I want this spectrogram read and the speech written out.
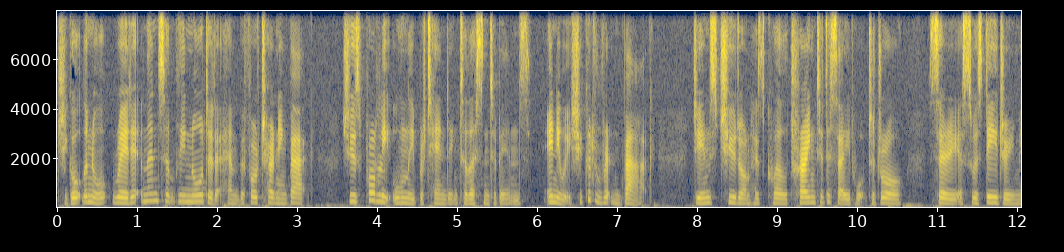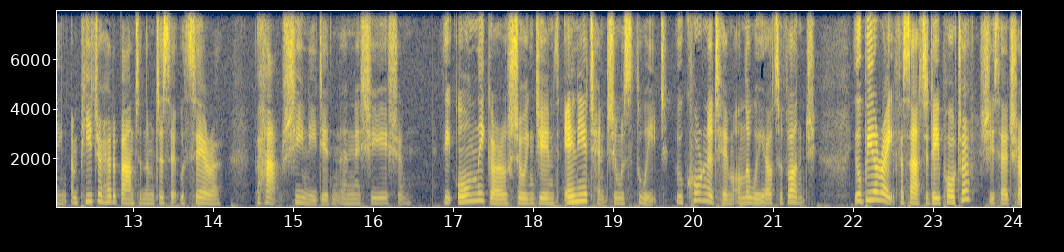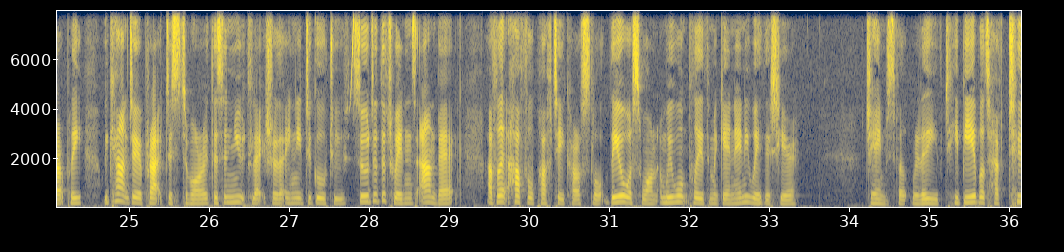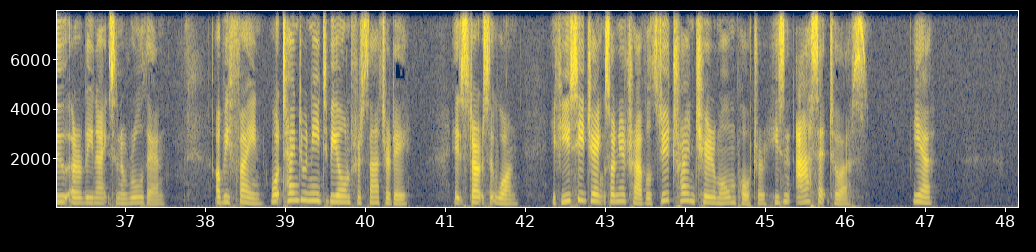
She got the note, read it, and then simply nodded at him before turning back. She was probably only pretending to listen to Binns. Anyway, she could have written back. James chewed on his quill, trying to decide what to draw. Sirius was daydreaming, and Peter had abandoned them to sit with Sarah. Perhaps she needed an initiation. The only girl showing James any attention was Thwaite, who cornered him on the way out of lunch. You'll be all right for Saturday, Potter, she said sharply. We can't do a practice tomorrow. There's a newt lecture that I need to go to. So do the twins and Beck. I've let Hufflepuff take our slot. They owe us one, and we won't play them again anyway this year. James felt relieved. He'd be able to have two early nights in a row then. I'll be fine. What time do we need to be on for Saturday? It starts at one. If you see Jenks on your travels, do try and cheer him on, Potter. He's an asset to us. Yeah.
